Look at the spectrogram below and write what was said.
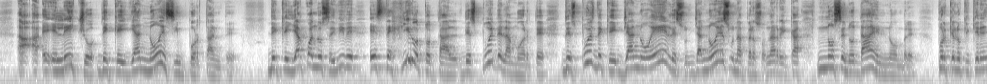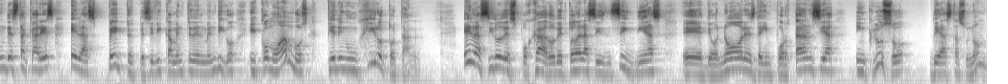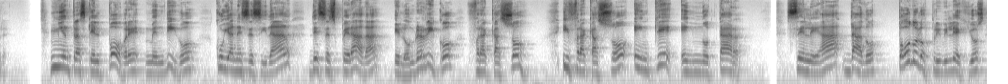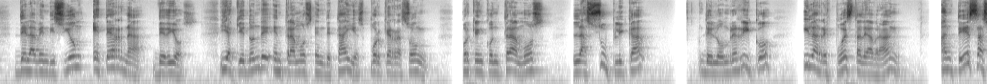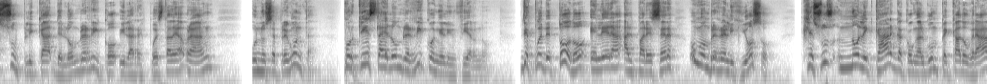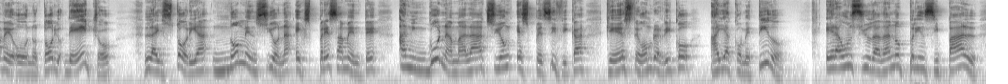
el hecho de que ya no es importante de que ya cuando se vive este giro total después de la muerte, después de que ya no él es ya no es una persona rica, no se nos da el nombre, porque lo que quieren destacar es el aspecto específicamente del mendigo y como ambos tienen un giro total. Él ha sido despojado de todas las insignias eh, de honores, de importancia, incluso de hasta su nombre. Mientras que el pobre mendigo cuya necesidad desesperada el hombre rico fracasó. ¿Y fracasó en qué? En notar. Se le ha dado todos los privilegios de la bendición eterna de Dios. Y aquí es donde entramos en detalles. ¿Por qué razón? Porque encontramos la súplica del hombre rico y la respuesta de Abraham. Ante esa súplica del hombre rico y la respuesta de Abraham, uno se pregunta, ¿por qué está el hombre rico en el infierno? Después de todo, él era al parecer un hombre religioso. Jesús no le carga con algún pecado grave o notorio. De hecho, la historia no menciona expresamente a ninguna mala acción específica que este hombre rico haya cometido. Era un ciudadano principal,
